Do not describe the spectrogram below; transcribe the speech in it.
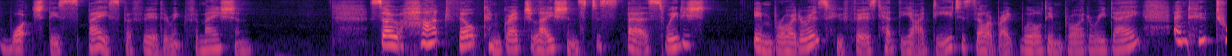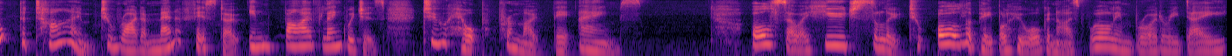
Watch this space for further information. So, heartfelt congratulations to uh, Swedish embroiderers who first had the idea to celebrate World Embroidery Day and who took the time to write a manifesto in five languages to help promote their aims. Also, a huge salute to all the people who organised World Embroidery Day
